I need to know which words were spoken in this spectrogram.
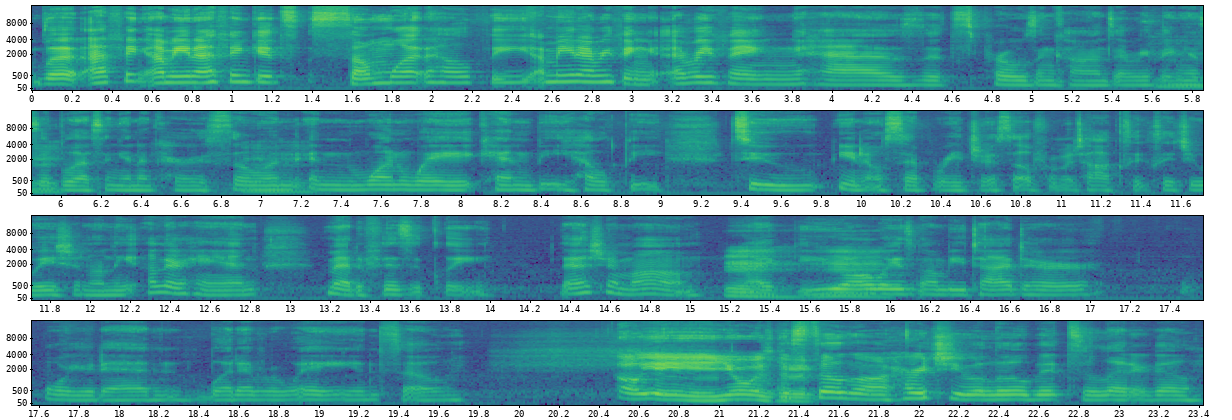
but i think i mean i think it's somewhat healthy i mean everything everything has its pros and cons everything is a mm-hmm. blessing and a curse so in, mm-hmm. in one way it can be healthy to you know separate yourself from a toxic situation on the other hand metaphysically that's your mom like you mm-hmm. always gonna be tied to her or your dad in whatever way and so Oh yeah, yeah. You're always it's gonna. still gonna hurt you a little bit to let her go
